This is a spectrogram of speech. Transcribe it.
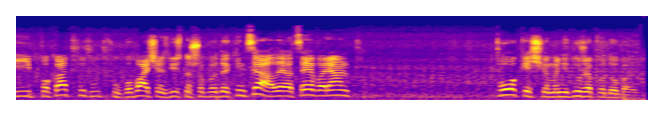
І поки тфу-тфу-тфу. Побачимо, звісно, що буде до кінця, але оцей варіант поки що мені дуже подобається.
